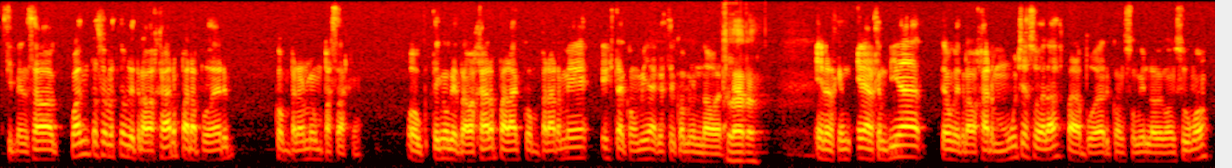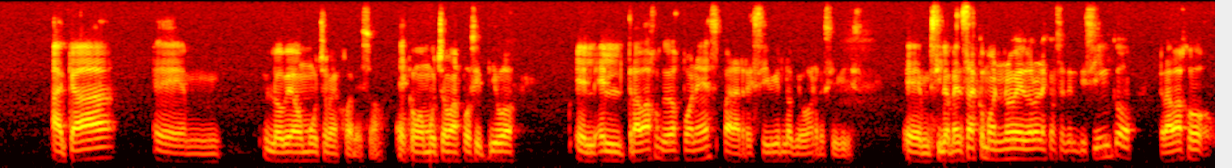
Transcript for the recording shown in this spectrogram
si pensaba cuántas horas tengo que trabajar para poder comprarme un pasaje o tengo que trabajar para comprarme esta comida que estoy comiendo ahora. Claro. En, Argen- en Argentina tengo que trabajar muchas horas para poder consumir lo que consumo. Acá em, lo veo mucho mejor eso. Es como mucho más positivo el, el trabajo que vos ponés para recibir lo que vos recibís. Em, si lo pensás como 9 dólares con 75, trabajo,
